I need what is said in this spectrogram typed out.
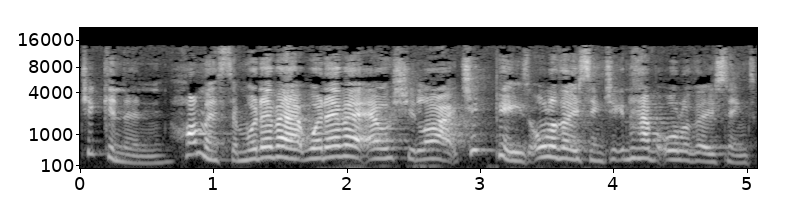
chicken and hummus and whatever whatever else you like. Chickpeas all of those things. You can have all of those things.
